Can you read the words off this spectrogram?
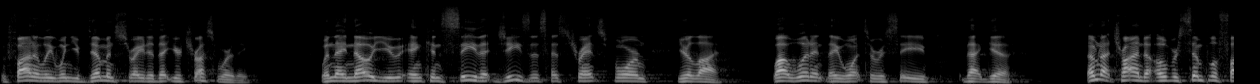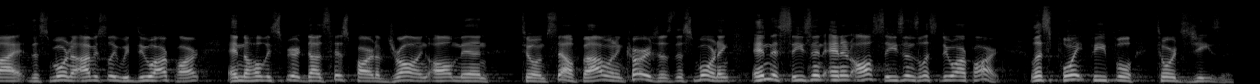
And finally, when you've demonstrated that you're trustworthy when they know you and can see that Jesus has transformed your life? Why wouldn't they want to receive that gift? I'm not trying to oversimplify it this morning. Obviously, we do our part, and the Holy Spirit does his part of drawing all men to himself. But I want to encourage us this morning, in this season and in all seasons, let's do our part. Let's point people towards Jesus.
